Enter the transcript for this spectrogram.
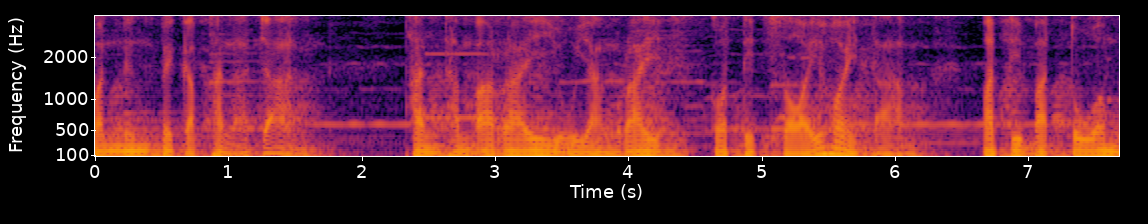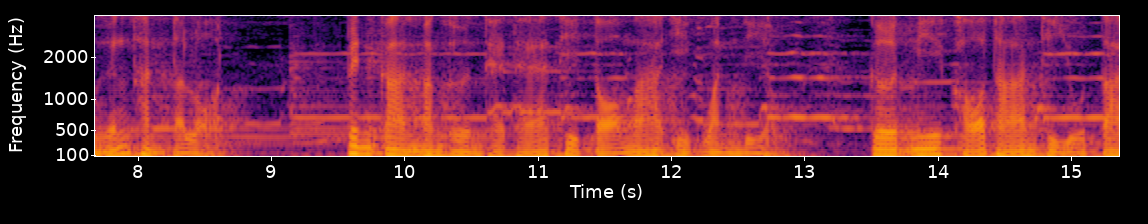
วันหนึ่งไปกับท่านอาจารย์ ท่านทำอะไรอยู่อย่างไรก็ติดสอยห้อยตาม ปฏิบัติตัวเหมือนท่านตลอด เป็นการบังเอิญแท้ๆที่ต่อมาอีกวันเดียว เกิดมีขอทานที่อยู่ใต้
